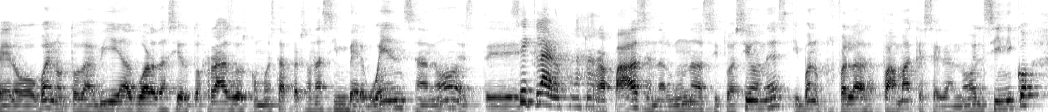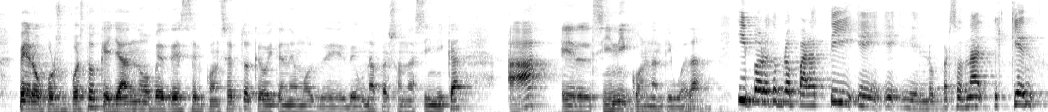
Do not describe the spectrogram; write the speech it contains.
pero bueno, todavía guarda ciertos rasgos como esta persona sin vergüenza, ¿no? Este, sí, claro. Rapaz en algunas situaciones y bueno, pues fue la fama que se ganó el cínico, pero por supuesto que ya no obedece el concepto que hoy tenemos de, una persona cínica a el cínico en la antigüedad. Y por ejemplo, para ti, eh, eh, en lo personal, ¿qué,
